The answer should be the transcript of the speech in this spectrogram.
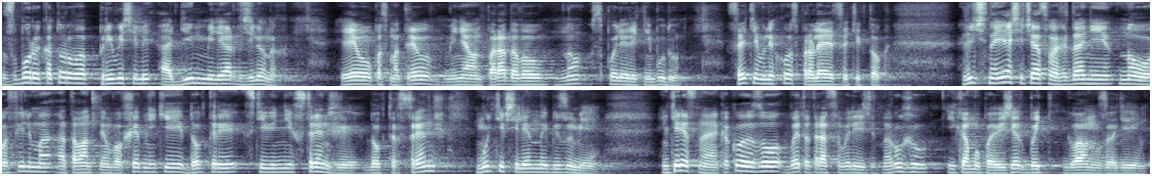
сборы которого превысили 1 миллиард зеленых. Я его посмотрел, меня он порадовал, но спойлерить не буду. С этим легко справляется ТикТок. Лично я сейчас в ожидании нового фильма о талантливом волшебнике докторе Стивене Стрэнджи «Доктор Стрэндж. Мультивселенной безумие». Интересно, какое зло в этот раз вылезет наружу и кому повезет быть главным злодеем.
